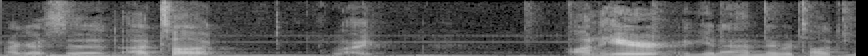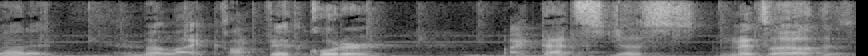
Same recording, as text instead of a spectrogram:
like I said, I talk like on here again. I have never talked about it, but like on fifth quarter, like that's just mental health is.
